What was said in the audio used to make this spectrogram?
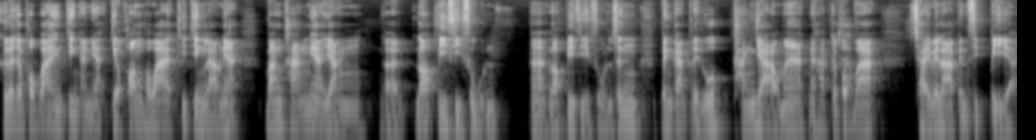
คือเราจะพบว่าจริงๆ อันเนี้ยเกี่ยวข้องเพราะว่าที่จริงแล้วเนี่ยบางครั้งเนี่ยอย่างออรอบปี 40 รอบปี 40 ซึ่งเป็นการปฏิรูปครั้งยาวมากนะครับ จะพบว่าใช้เวลาเป็น 10 ปีอะ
